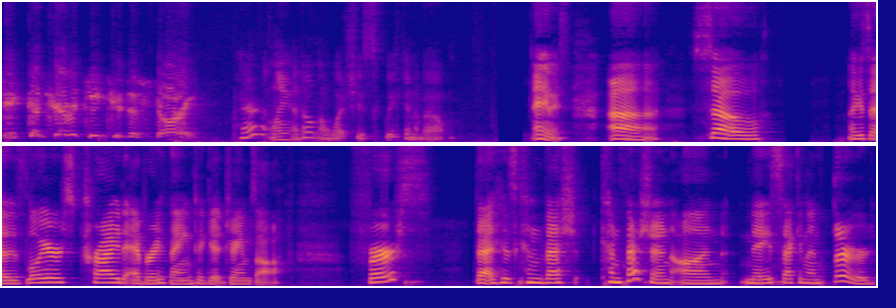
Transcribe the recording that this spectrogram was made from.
she's contributing to the story. Apparently, I don't know what she's squeaking about. Anyways, uh, so, like I said, his lawyers tried everything to get James off. First, that his confess- confession on May 2nd and 3rd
